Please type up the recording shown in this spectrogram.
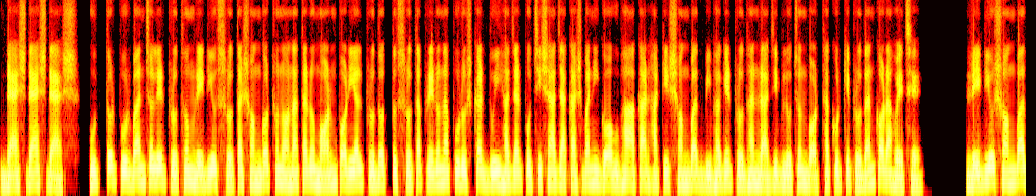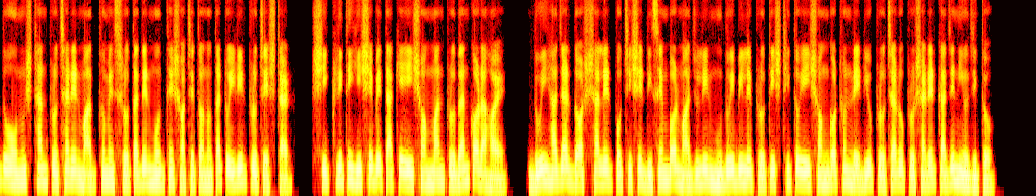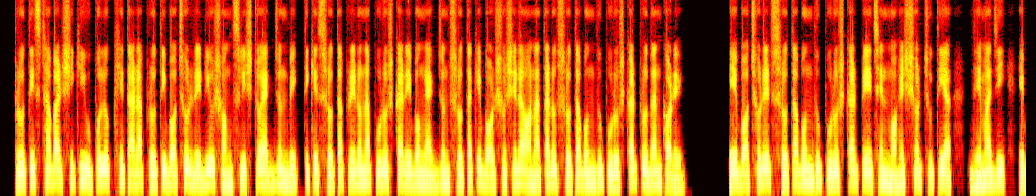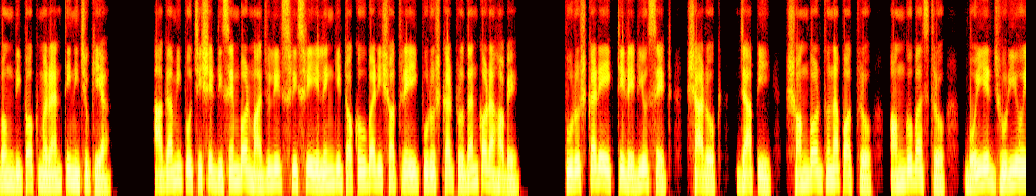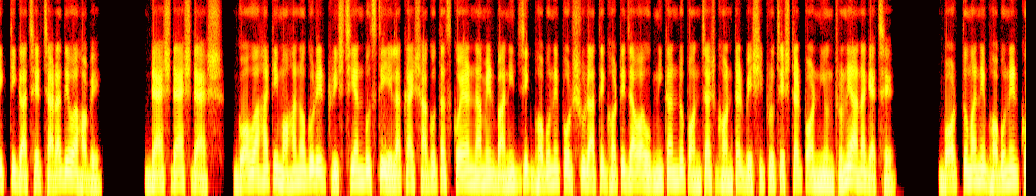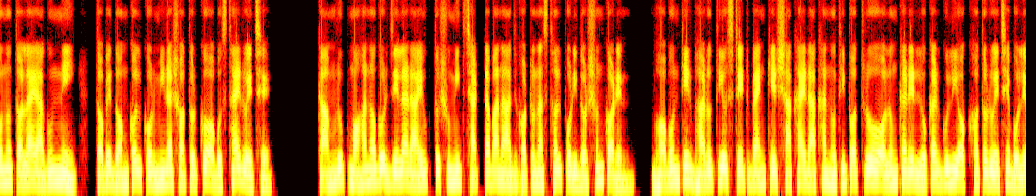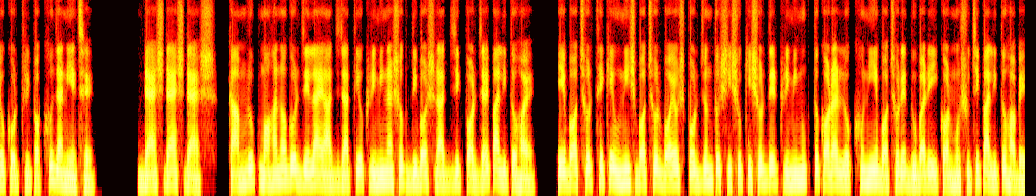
Dash dash dash. উত্তর পূর্বাঞ্চলের প্রথম রেডিও শ্রোতা সংগঠন অনাতারো মর্ম পরিয়াল প্রদত্ত শ্রোতা প্রেরণা পুরস্কার দুই হাজার পঁচিশ আজ আকাশবাণী গ উভা আকার হাটির সংবাদ বিভাগের প্রধান রাজীব লোচন বরঠাকুরকে প্রদান করা হয়েছে। রেডিও সংবাদ ও অনুষ্ঠান প্রচারের মাধ্যমে শ্রোতাদের মধ্যে সচেতনতা তৈরির প্রচেষ্টার স্বীকৃতি হিসেবে তাকে এই সম্মান প্রদান করা হয়। দুই হাজার দশ সালের পঁচিশে ডিসেম্বর মাজুলির মুদইবিলে প্রতিষ্ঠিত এই সংগঠন রেডিও প্রচার ও প্রসারের কাজে নিয়োজিত। প্রতিষ্ঠাবার্ষিকী উপলক্ষে তারা প্রতি বছর রেডিও সংশ্লিষ্ট একজন ব্যক্তিকে শ্রোতা প্রেরণা পুরস্কার এবং একজন শ্রোতাকে বর্ষসেরা অনাতারও শ্রোতাবন্ধু পুরস্কার প্রদান করে। এ বছরের শ্রোতাবন্ধু পুরস্কার পেয়েছেন মহেশ্বর চুতিয়া, ধেমাজি এবং দীপক মরান তিনিচুকিয়া। আগামী পঁচিশে ডিসেম্বর মাজুলির শ্রী শ্রী এলেঙ্গি টকৌবাড়ি সত্রে এই পুরস্কার প্রদান করা হবে। পুরস্কারে একটি রেডিও সেট, স্মারক, জাপি, সংবর্ধনাপত্র, অঙ্গবাস্ত্র, বইয়ের ঝুড়ি ও একটি গাছের চারা দেওয়া হবে। ড্যাশ ড্যাশ ড্যাশ গুয়াহাটি মহানগরের ক্রিশ্চিয়ান বস্তি এলাকায় স্বাগতা স্কোয়ার নামের বাণিজ্যিক ভবনে পরশু রাতে ঘটে যাওয়া অগ্নিকাণ্ড পঞ্চাশ ঘণ্টার বেশি প্রচেষ্টার পর নিয়ন্ত্রণে আনা গেছে। বর্তমানে ভবনের কোনো তলায় আগুন নেই তবে দমকল কর্মীরা সতর্ক অবস্থায় রয়েছে। কামরূপ মহানগর জেলার আয়ুক্ত সুমিত ছাট্টাবান আজ ঘটনাস্থল পরিদর্শন করেন। ভবনটির ভারতীয় স্টেট ব্যাংকের শাখায় রাখা নথিপত্র ও অলংকারের লোকারগুলি অক্ষত রয়েছে বলেও কর্তৃপক্ষ জানিয়েছে। ড্যাশ ড্যাশ ড্যাশ, কামরূপ মহানগর জেলায় আজ জাতীয় কৃমিনাশক দিবস রাজ্যিক পর্যায়ে পালিত হয়। এ বছর থেকে ১৯ বছর বয়স পর্যন্ত শিশু কিশোরদের কৃমিমুক্ত করার লক্ষ্য নিয়ে বছরে দুবার এই কর্মসূচি পালিত হবে।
